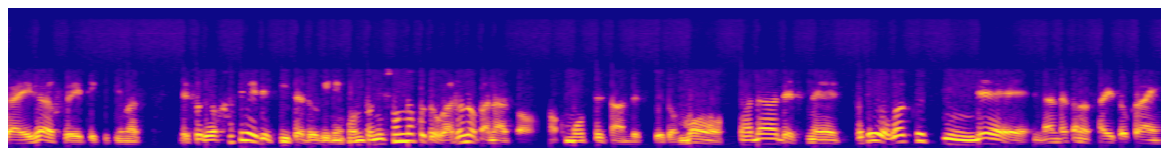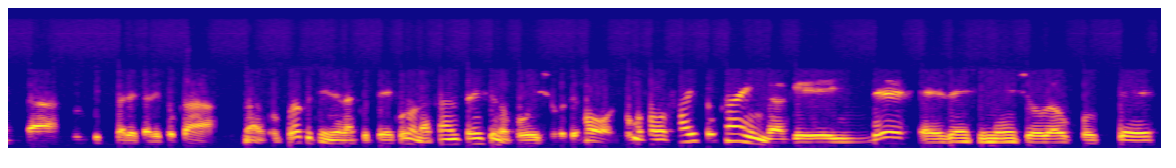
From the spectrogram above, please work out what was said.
会が増えてきていますでそれを初めて聞いた時に本当にそんなことがあるのかなと思ってたんですけどもただですね例えばワクチンで何らかのサイトカインが分泌されたりとか、まあ、ワクチンじゃなくてコロナ感染症の後遺症でもそもそもサイトカインが原因で、えー、全身の炎症が起こって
